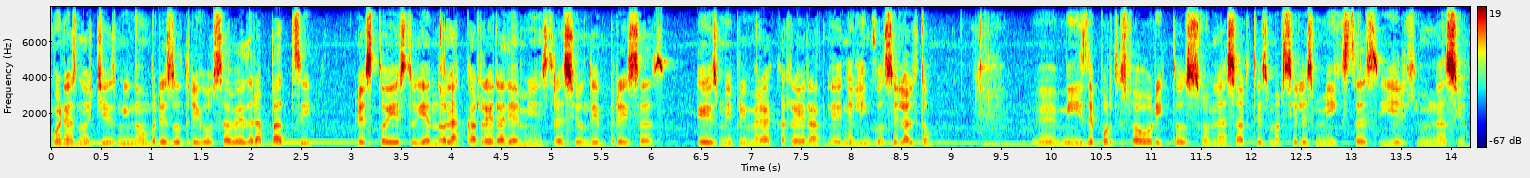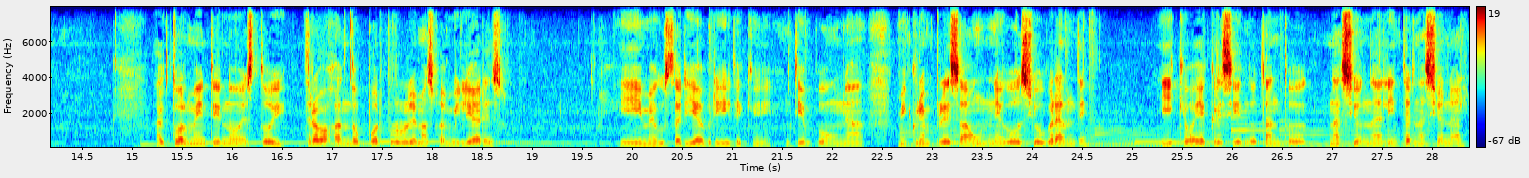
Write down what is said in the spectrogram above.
Buenas noches, mi nombre es Rodrigo Saavedra Pazzi. Estoy estudiando la carrera de Administración de Empresas. Es mi primera carrera en el Incos del Alto. Eh, mis deportes favoritos son las artes marciales mixtas y el gimnasio. Actualmente no estoy trabajando por problemas familiares y me gustaría abrir de aquí un tiempo una microempresa, un negocio grande y que vaya creciendo tanto nacional e internacional.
